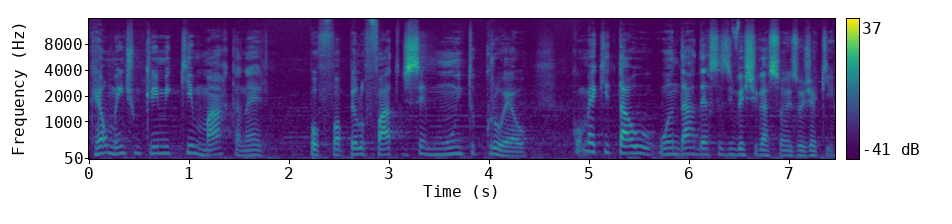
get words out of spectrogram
realmente um crime que marca, né, pelo fato de ser muito cruel. Como é que está o andar dessas investigações hoje aqui?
